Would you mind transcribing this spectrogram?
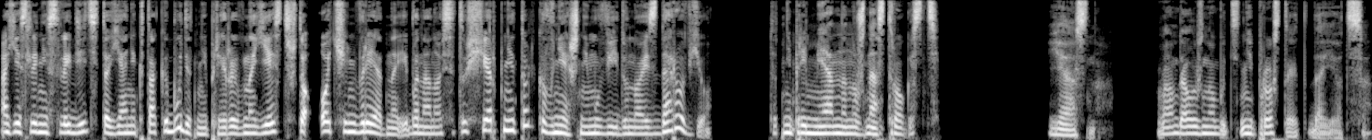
А если не следить, то Яник так и будет непрерывно есть, что очень вредно, ибо наносит ущерб не только внешнему виду, но и здоровью. Тут непременно нужна строгость. Ясно. Вам, должно быть, не просто это дается.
